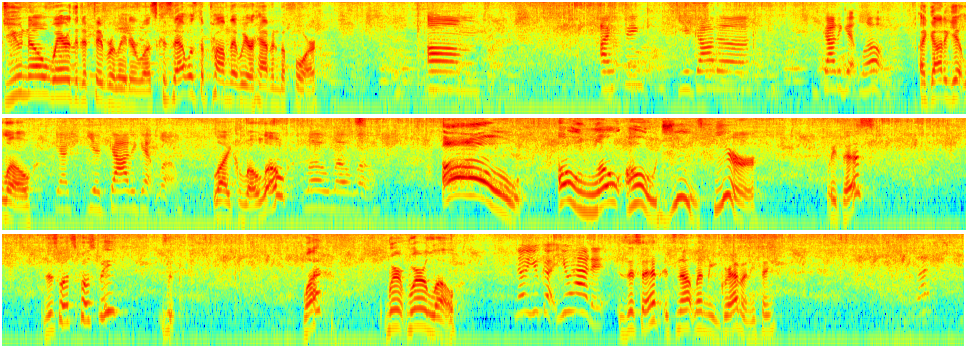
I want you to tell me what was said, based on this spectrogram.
do you know where the defibrillator was? Because that was the problem that we were having before. Um, I think you gotta, you gotta get low. I gotta get low. Yeah, you gotta get low. Like low, low? Low, low, low. Oh! Oh, low. Oh, geez, here. Wait, this? Is this what it's supposed to be? Is it... What? Where, where low? No, you got, you had it. Is this it? It's not letting me grab anything. That's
